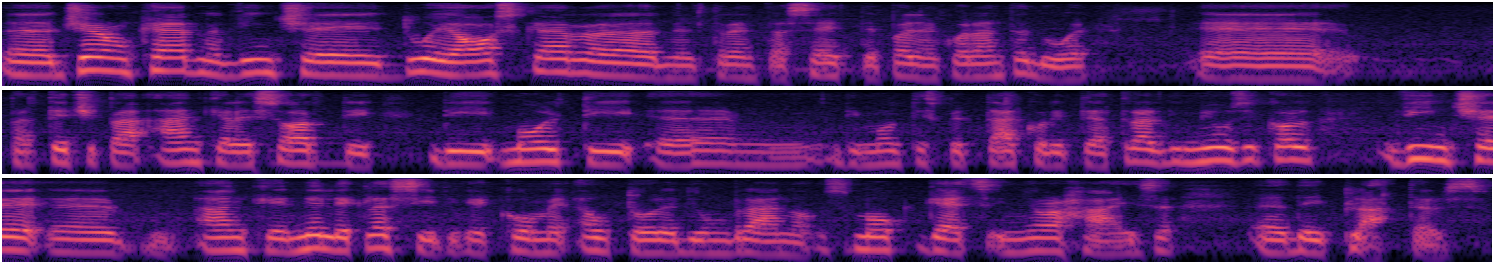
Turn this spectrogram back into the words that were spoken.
Eh, Jerome Kern vince due Oscar eh, nel 1937 e poi nel 1942 eh, partecipa anche alle sorti di molti, ehm, di molti spettacoli teatrali di musical, vince eh, anche nelle classifiche come autore di un brano Smoke Gets in Your Eyes eh, dei Platters.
